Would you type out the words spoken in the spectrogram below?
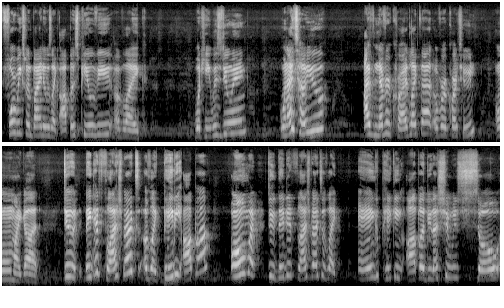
four weeks went by and it was like Appa's POV of like what he was doing. When I tell you, I've never cried like that over a cartoon. Oh my god, dude! They did flashbacks of like baby Appa. Oh my, dude! They did flashbacks of like Aang picking Appa. Dude, that shit was so.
